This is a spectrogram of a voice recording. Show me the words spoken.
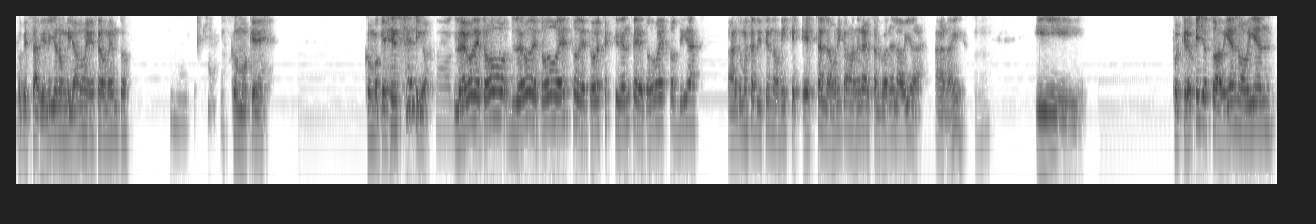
porque Sabiel y yo nos miramos en ese momento como que como que es en serio. Luego de todo, luego de todo esto, de todo este accidente, de todos estos días, ahora tú me estás diciendo a mí que esta es la única manera de salvarle la vida a Anaís. Y pues creo que ellos todavía no habían,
